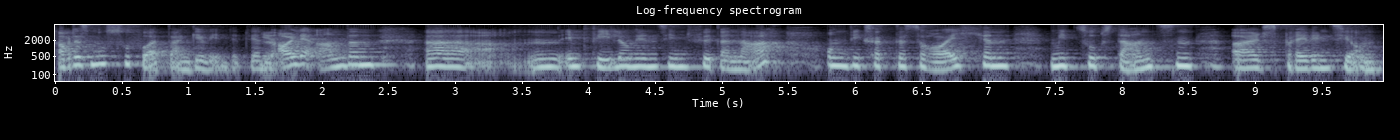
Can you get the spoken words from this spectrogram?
Aber das muss sofort angewendet werden. Ja. Alle anderen äh, Empfehlungen sind für danach. Und wie gesagt, das Räuchern mit Substanzen als Prävention.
